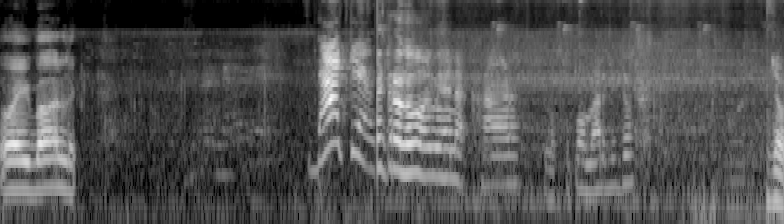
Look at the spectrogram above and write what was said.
ઓય બાલ. મિત્રો જો અમે એના ખાણ સૂપો મારી દીધો. જો,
